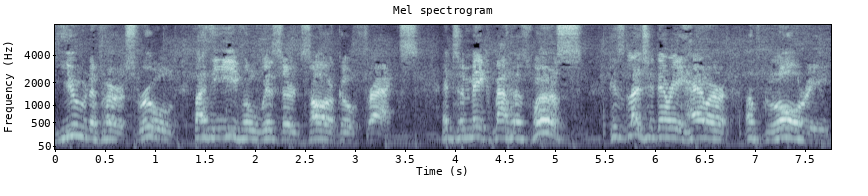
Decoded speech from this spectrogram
universe ruled by the evil wizard Zargothrax. And to make matters worse, his legendary hammer of glory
